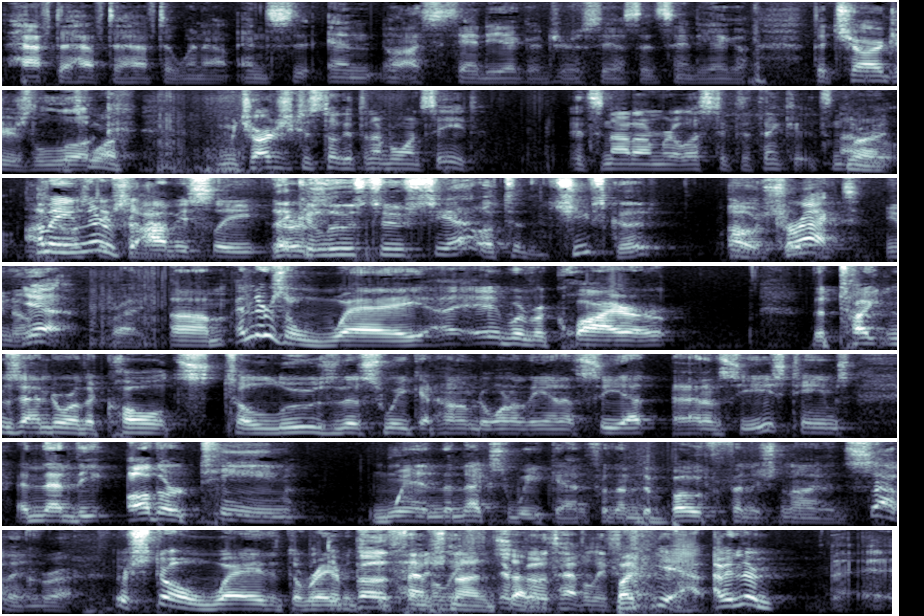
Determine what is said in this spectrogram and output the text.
Have to have to have to win out. And and oh, I San Diego, Drew. see, I said San Diego. The Chargers look. I mean, Chargers can still get the number one seed. It's not unrealistic to think. It's not. Right. real- I mean, there's for them. obviously They there's, could lose to Seattle. To the Chiefs could. Oh, sure. correct. You know. Yeah. Right. Um, and there's a way. uh, It would require the Titans and or the Colts to lose this week at home to one of the NFC NFC East teams, and then the other team win the next weekend for them to both finish nine and seven. Correct. There's still a way that the Ravens both can finish heavily- nine and they're seven. both heavily But favored. yeah, I mean, they're,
